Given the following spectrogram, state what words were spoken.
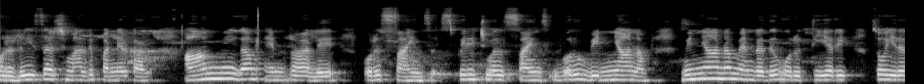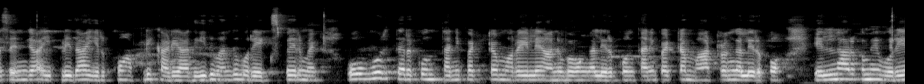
ஒரு ரீசர்ச் மாதிரி பண்ணியிருக்காரு ஆன்மீகம் என்றாலே ஒரு சயின்ஸ் ஸ்பிரிச்சுவல் சயின்ஸ் ஒரு விஞ்ஞானம். விஞ்ஞானம் என்றது ஒரு தியரி ஸோ இதை செஞ்சால் இப்படி தான் இருக்கும் அப்படி கிடையாது. இது வந்து ஒரு எக்ஸ்பெரிமெண்ட் ஒவ்வொருத்தருக்கும் தனிப்பட்ட முறையில் அனுபவங்கள் இருக்கும் தனிப்பட்ட மாற்றங்கள் இருக்கும். எல்லாருக்குமே ஒரே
